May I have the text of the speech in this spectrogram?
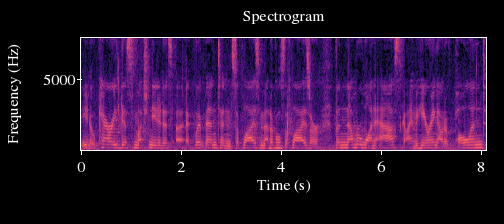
you know carry this much-needed uh, equipment and supplies? Medical mm-hmm. supplies are the number one ask I'm hearing out of Poland.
